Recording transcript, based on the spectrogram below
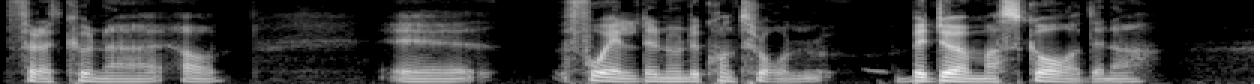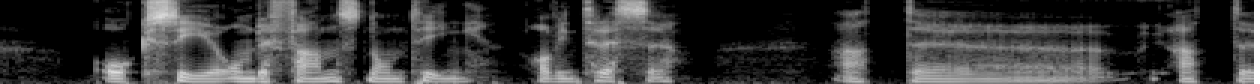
för att kunna ja, eh, få elden under kontroll, bedöma skadorna och se om det fanns någonting av intresse att, eh, att eh,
